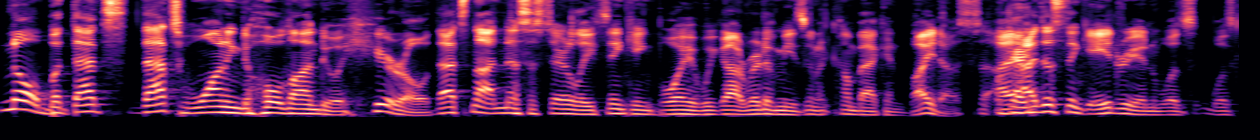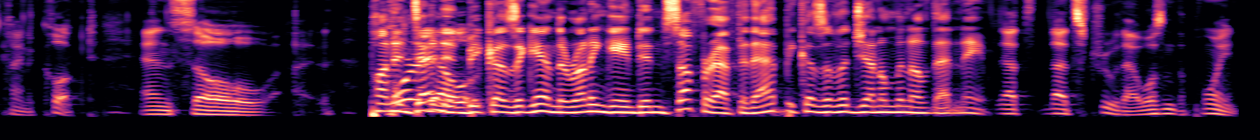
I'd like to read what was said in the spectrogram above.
No, but that's that's wanting to hold on to a hero. That's not necessarily thinking, "Boy, we got rid of him; he's going to come back and bite us." Okay. I, I, just think Adrian was was kind of cooked, and so uh, pun Cordell, intended, because again, the running game didn't suffer after that because of a gentleman of that name. That's that's true. That wasn't the point.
